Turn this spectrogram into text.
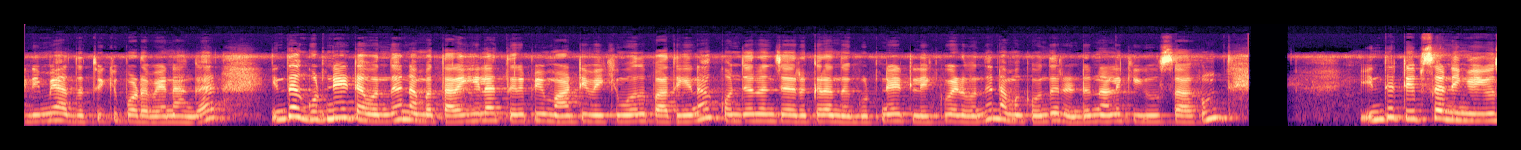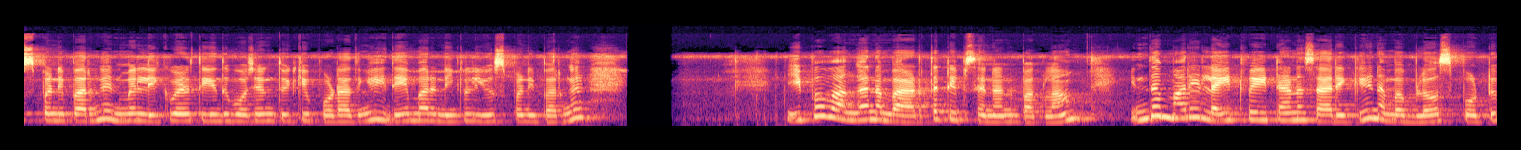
இனிமேல் அதை தூக்கி போட வேணாங்க. இந்த குட் நைட்டை வந்து நம்ம தலைகீழாக திருப்பி மாட்டி வைக்கும்போது பார்த்தீங்கன்னா கொஞ்சம் நஞ்சம் இருக்கிற அந்த குட் நைட் லிக்விட் வந்து நமக்கு வந்து ரெண்டு நாளைக்கு யூஸ் ஆகும். இந்த டிப்ஸை நீங்கள் யூஸ் பண்ணி பாருங்கள் இனிமேல் லிக்விட் தீர்ந்து போச்சுன்னு தூக்கி போடாதீங்க. இதே மாதிரி நீங்கள் யூஸ் பண்ணி பாருங்கள் இப்போ வாங்க நம்ம அடுத்த டிப்ஸ் என்னன்னு பார்க்கலாம். இந்த மாதிரி லைட் வெயிட்டான சாரீக்கு நம்ம ப்ளவுஸ் போட்டு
